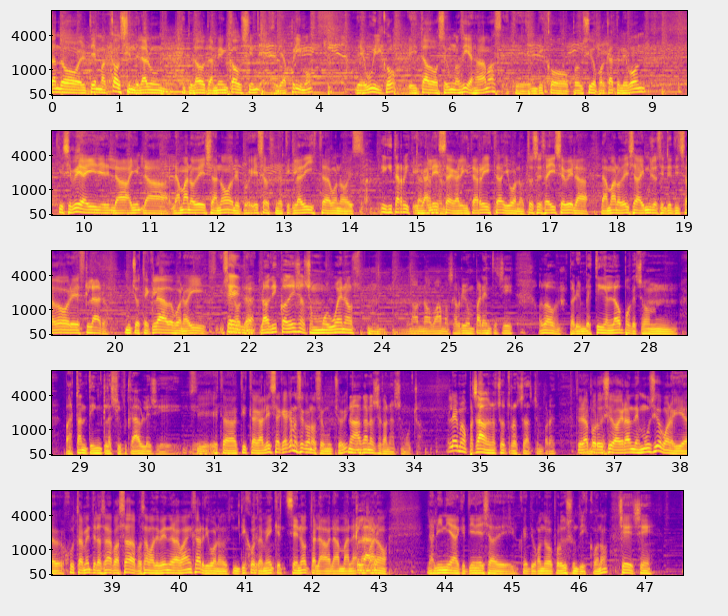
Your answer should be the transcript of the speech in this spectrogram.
Escuchando el tema Cousin del álbum titulado también Cousin, sería Primo, de Wilco, editado hace unos días nada más, este, un disco producido por Cato Lebón, que se ve ahí la, la, mano de ella, ¿no? Ella es una tecladista, bueno, es. Y guitarrista. Y galesa, guitarrista, y bueno, entonces ahí se ve la, mano de ella, hay muchos sintetizadores, claro. muchos teclados, bueno, ahí se nota. Los discos de ella son muy buenos no, no vamos a abrir un paréntesis, pero investiguenlo porque son bastante inclasificables. Y, sí, esta artista galesa que acá no se conoce mucho, ¿viste? No, acá no se conoce mucho. La hemos pasado nosotros hace un par Te ha producido a grandes músicos, bueno, y justamente la semana pasada pasamos de Vendra a Vanguard y bueno, un disco también que se nota la, la, mano la línea que tiene ella de, de, cuando produce un disco, ¿no? Sí, sí.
